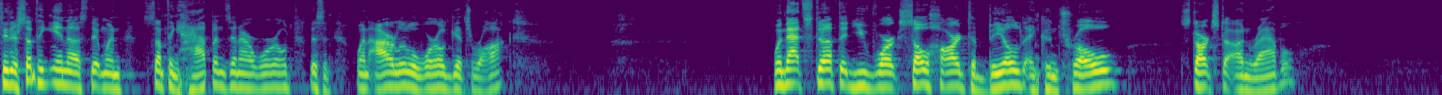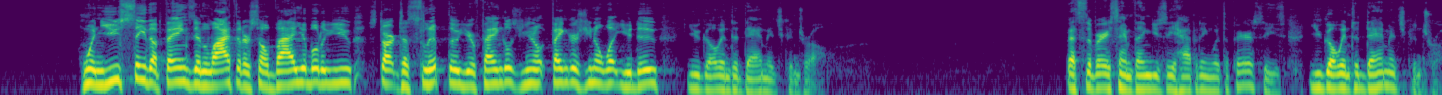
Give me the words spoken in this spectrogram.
See, there's something in us that when something happens in our world, listen, when our little world gets rocked, when that stuff that you've worked so hard to build and control starts to unravel, when you see the things in life that are so valuable to you start to slip through your fingers, you know, fingers, you know what you do? You go into damage control. That's the very same thing you see happening with the Pharisees. You go into damage control.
